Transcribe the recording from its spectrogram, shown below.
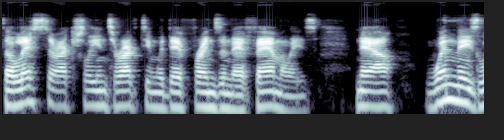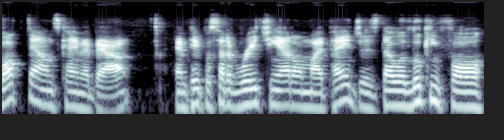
the less they're actually interacting with their friends and their families. Now, when these lockdowns came about and people started reaching out on my pages, they were looking for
